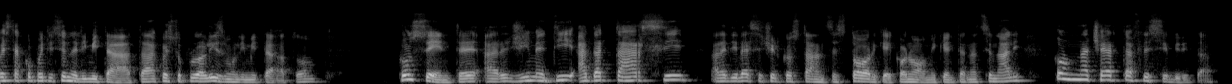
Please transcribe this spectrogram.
questa competizione limitata, questo pluralismo limitato, consente al regime di adattarsi alle diverse circostanze storiche, economiche, internazionali con una certa flessibilità,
